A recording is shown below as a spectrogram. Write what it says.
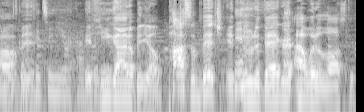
Oh, man. Continue after If he this. got up and yelled "possum, bitch" and threw the dagger, I would have lost it.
